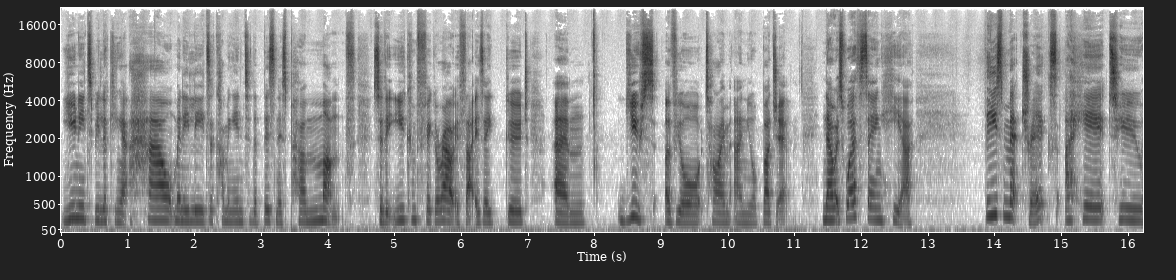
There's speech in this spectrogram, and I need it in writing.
you need to be looking at how many leads are coming into the business per month so that you can figure out if that is a good um, use of your time and your budget. Now, it's worth saying here these metrics are here to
